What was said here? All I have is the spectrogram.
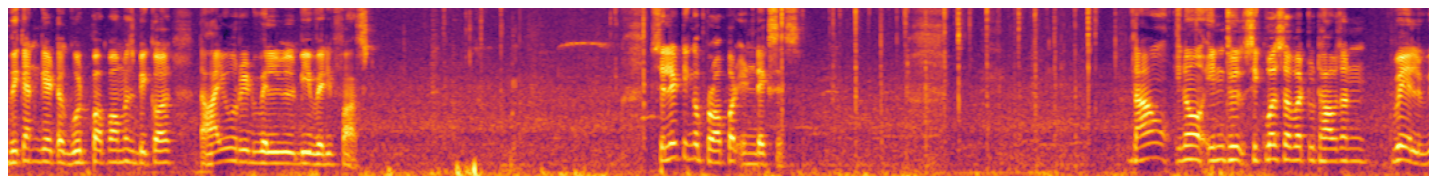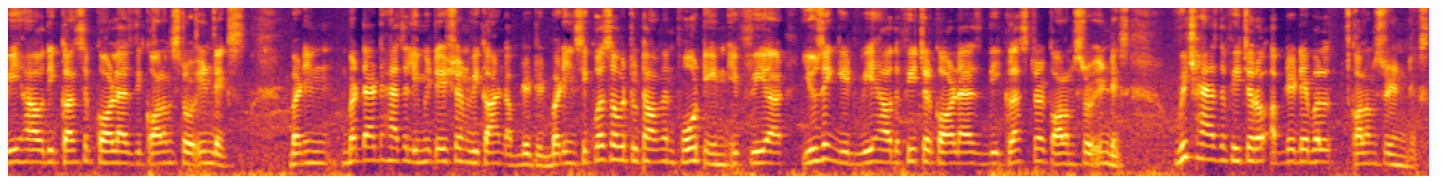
we can get a good performance because the IO read will be very fast. Selecting a proper indexes. Now you know into SQL Server 2012 we have the concept called as the column store index. But in but that has a limitation we can't update it. But in SQL Server 2014 if we are using it we have the feature called as the cluster column store index which has the feature of updatable column store index.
